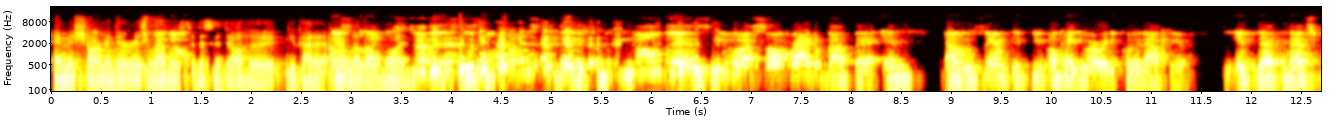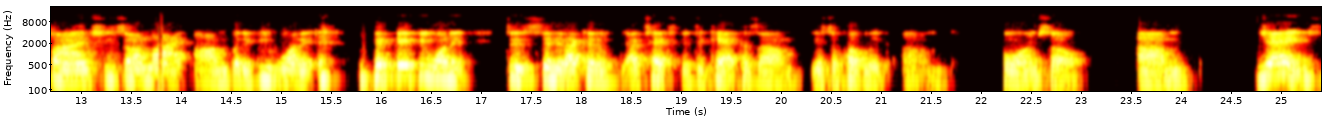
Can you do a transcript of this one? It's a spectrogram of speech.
And Miss Sharman, there is levels to this adulthood. You gotta I'm a level levels one. to this. There's levels to this. We know this. You are so right about that. And um, Sam, if you okay, you already put it out there. If that that's fine, she's online. Um, but if you wanted, if you wanted to send it, I could have I texted to Kat because um it's a public um forum. So um, James,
